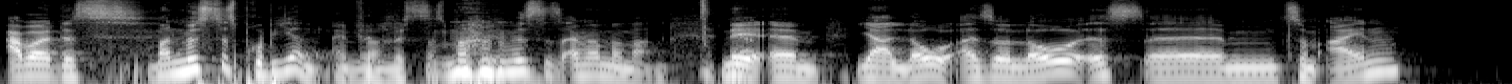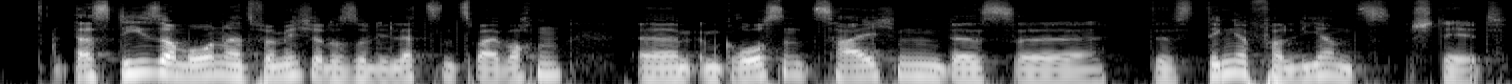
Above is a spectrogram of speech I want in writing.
Aber das. Man müsste es probieren, einfach. Man müsste es Man probieren. müsste es einfach mal machen. Nee, Ja. ja, ähm, ja Low. Also Low ist ähm, zum einen, dass dieser Monat für mich oder so die letzten zwei Wochen ähm, im großen Zeichen des, äh, des Dinge-Verlierens steht.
